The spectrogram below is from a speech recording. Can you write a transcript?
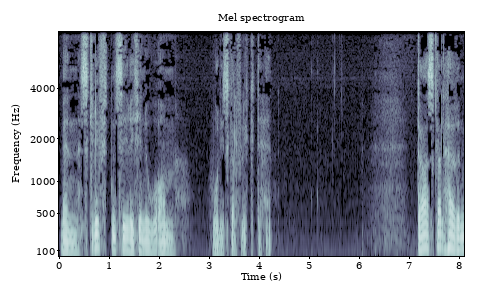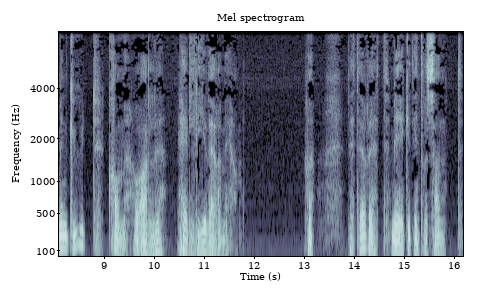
Men Skriften sier ikke noe om hvor de skal flykte hen. Da skal Herren min Gud komme, og alle hellige være med ham. Dette er et meget interessant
